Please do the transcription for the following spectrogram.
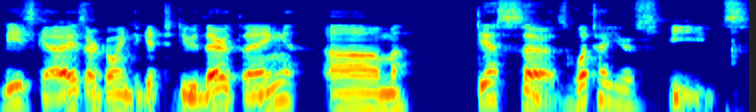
these guys are going to get to do their thing. Um, yes, sirs. What are your speeds?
